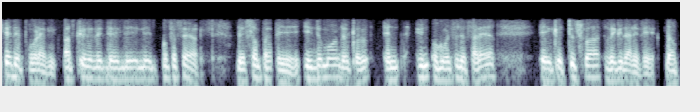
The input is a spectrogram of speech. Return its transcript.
crée des problèmes parce que les, professeurs ne sont pas payés. Ils demandent une, augmentation de salaire et que tout soit régularisé. Donc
